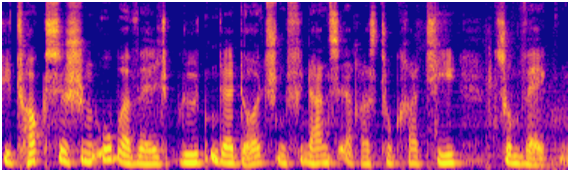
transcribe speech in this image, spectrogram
die toxischen Oberweltblüten der deutschen Finanzaristokratie zum Welken.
